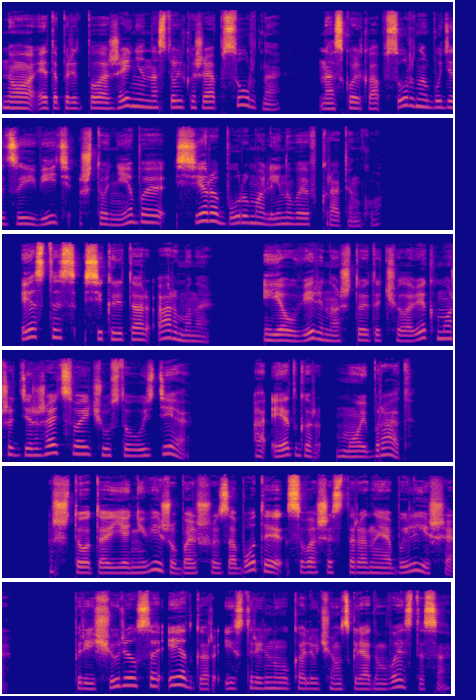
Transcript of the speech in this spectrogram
Но это предположение настолько же абсурдно, насколько абсурдно будет заявить, что небо серо-буро-малиновое в крапинку. Эстес – секретарь Армана, и я уверена, что этот человек может держать свои чувства в узде. А Эдгар – мой брат. «Что-то я не вижу большой заботы с вашей стороны об Илише», Прищурился Эдгар и стрельнул колючим взглядом Вестеса.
